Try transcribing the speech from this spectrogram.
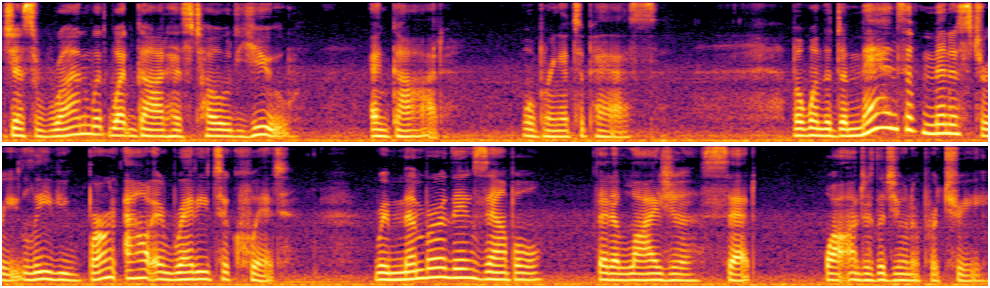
just run with what God has told you, and God will bring it to pass. But when the demands of ministry leave you burnt out and ready to quit, remember the example that Elijah set while under the juniper tree.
